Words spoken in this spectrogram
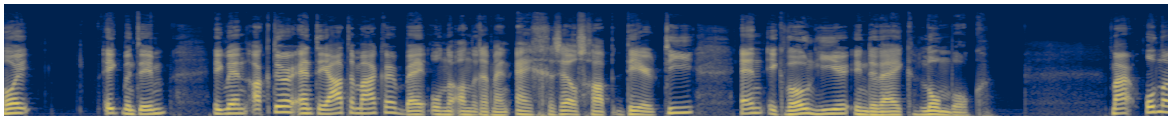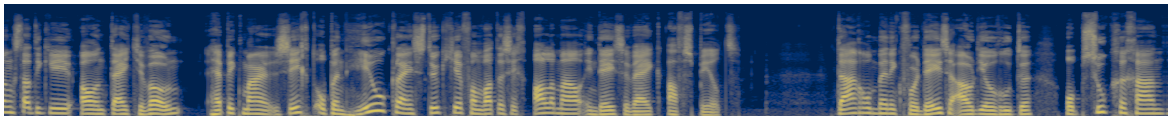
Hoi, ik ben Tim. Ik ben acteur en theatermaker bij onder andere mijn eigen gezelschap Dear en ik woon hier in de wijk Lombok. Maar ondanks dat ik hier al een tijdje woon, heb ik maar zicht op een heel klein stukje van wat er zich allemaal in deze wijk afspeelt. Daarom ben ik voor deze audioroute op zoek gegaan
